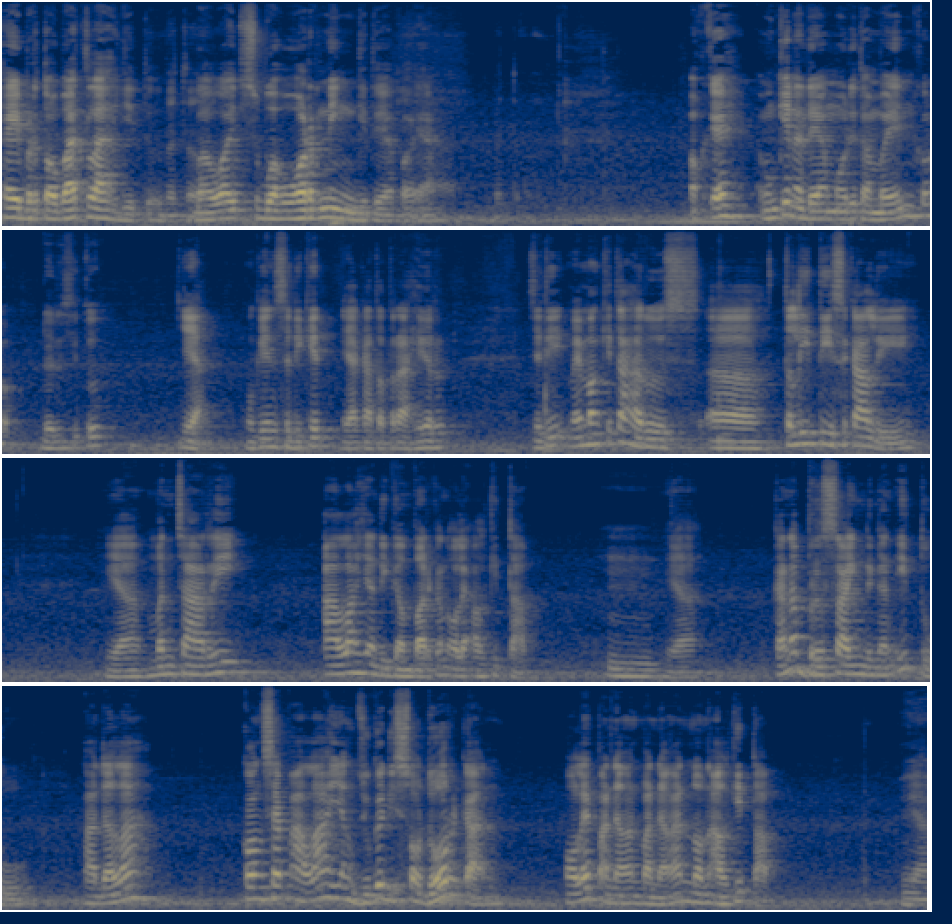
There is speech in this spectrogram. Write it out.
hey bertobatlah gitu Betul. bahwa itu sebuah warning gitu ya kok ya Betul. oke mungkin ada yang mau ditambahin kok dari situ Ya, mungkin sedikit ya kata terakhir. Jadi memang kita harus eh, teliti sekali ya mencari Allah yang digambarkan oleh Alkitab. hmm. ya karena bersaing dengan itu adalah konsep Allah yang juga disodorkan oleh pandangan-pandangan non Alkitab ya.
